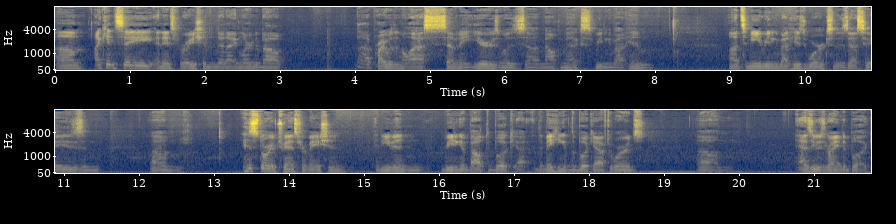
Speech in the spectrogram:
Um, I can say an inspiration that I learned about uh, probably within the last seven eight years was uh, Malcolm X. Reading about him, uh, to me, reading about his works and his essays and um, his story of transformation, and even reading about the book, uh, the making of the book afterwards, um, as he was writing the book,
